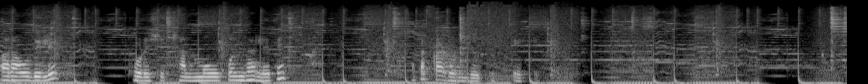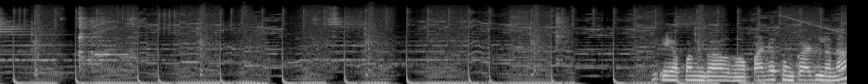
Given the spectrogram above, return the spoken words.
राहू दिले. थोडेसे छान मऊ पण झाले ते. आता काढून देते एक एक. हे आपण गा- पाण्यातून काढलं ना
